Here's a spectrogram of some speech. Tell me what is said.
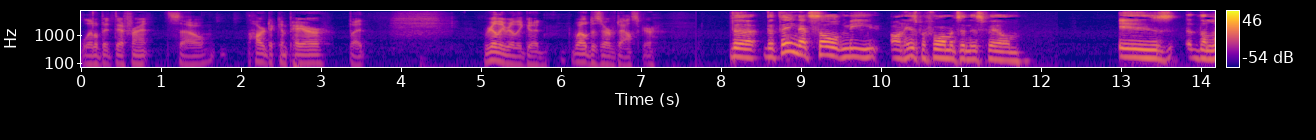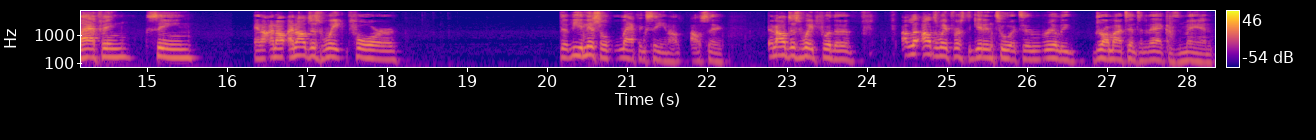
a little bit different. So hard to compare, but really really good, well deserved Oscar. The the thing that sold me on his performance in this film is the laughing scene, and I, and I'll, and I'll just wait for the, the initial laughing scene. I'll I'll say, and I'll just wait for the I'll, I'll just wait for us to get into it to really draw my attention to that because man,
